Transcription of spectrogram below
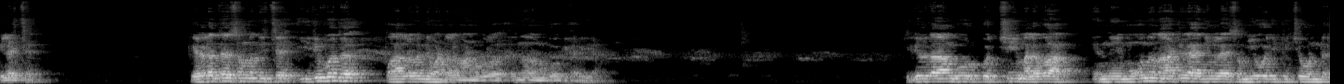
ഇലക്ഷൻ. കേരളത്തെ സംബന്ധിച്ച് ഇരുപത് പാർലമെന്റ് മണ്ഡലമാണുള്ളത് എന്ന് നമുക്കൊക്കെ അറിയാം. തിരുവിതാംകൂർ കൊച്ചി മലബാർ എന്നീ മൂന്ന് നാട്ടുരാജ്യങ്ങളെ സംയോജിപ്പിച്ചുകൊണ്ട്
